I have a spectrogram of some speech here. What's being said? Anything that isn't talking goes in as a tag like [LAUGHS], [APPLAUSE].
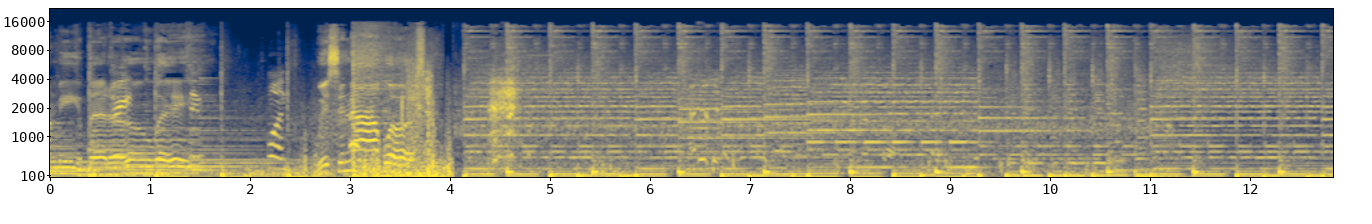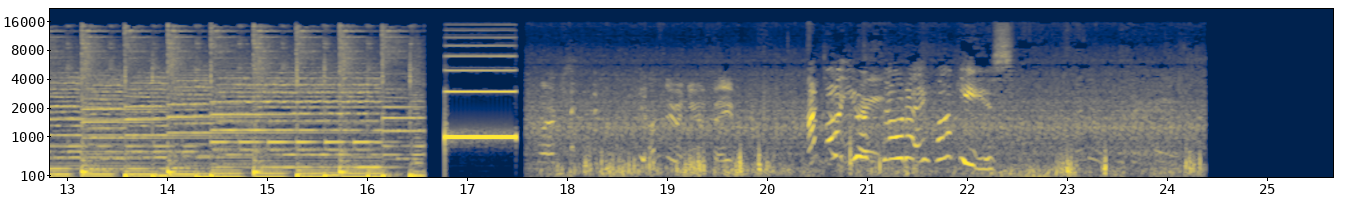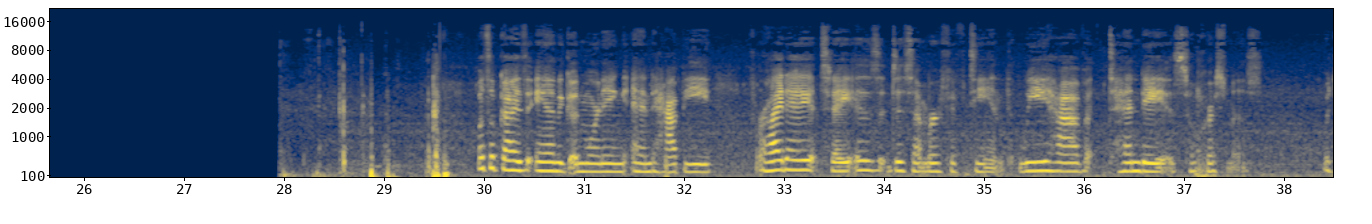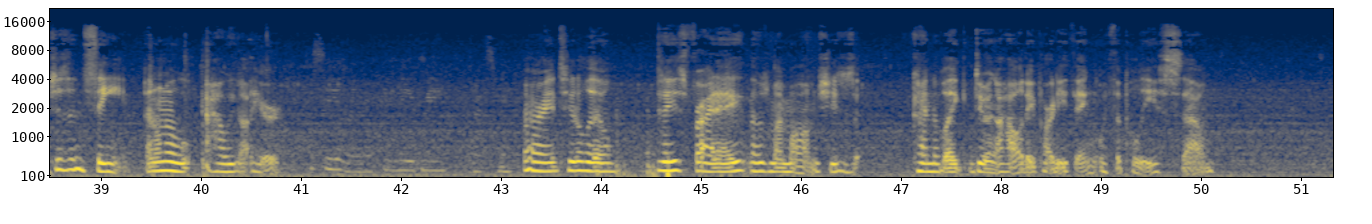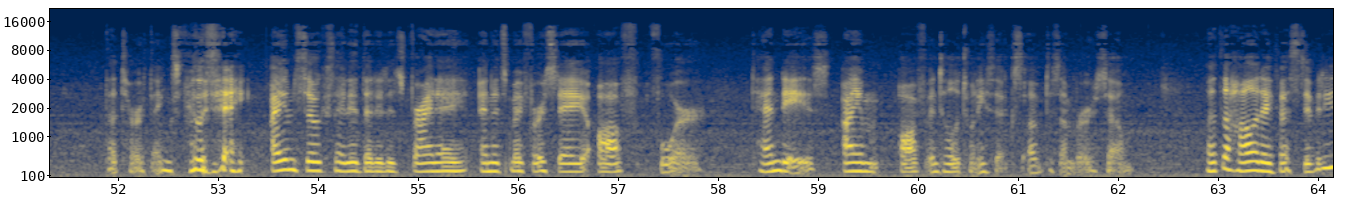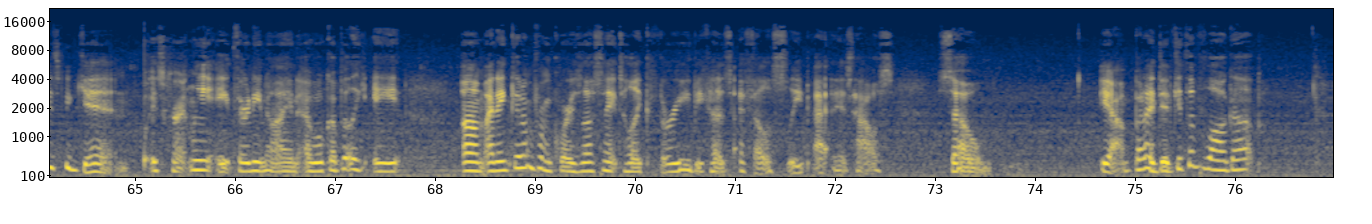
find me a better Three, way. two, one. Wishing I was doing you a favor. I'm doing you a favor. I bought you a soda and cookies. What's up guys and good morning and happy Friday. Today is December 15th. We have 10 days till Christmas, which is insane. I don't know how we got here. Alright, toodaloo. Today's Friday. That was my mom. She's kind of like doing a holiday party thing with the police, so that's her things for the day. I am so excited that it is Friday and it's my first day off for 10 days. I am off until the 26th of December, so let the holiday festivities begin. It's currently 8.39. I woke up at like 8. Um, I didn't get home from Corey's last night till like 3 because I fell asleep at his house. So, yeah, but I did get the vlog up.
